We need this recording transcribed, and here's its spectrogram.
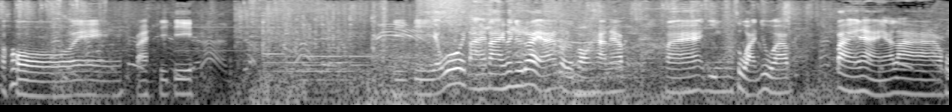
โอ้โห ไปจีจีจีจีโอ้ย ตายตายเพื่อนช่วยด้วยอะกดทองทันนะครับ มายิงสวนอยู่ครับ ไปไหนอะลาโอ้โห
